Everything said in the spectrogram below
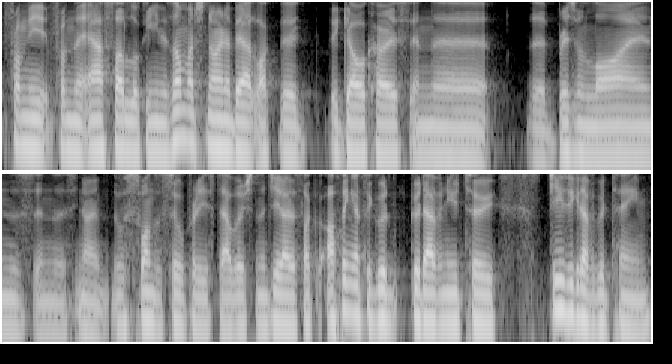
from the from the outside looking. in. There's not much known about like the the Gold Coast and the the Brisbane Lions and the you know the Swans are still pretty established and the GWS. Like I think that's a good good avenue too. Geez, you could have a good team.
